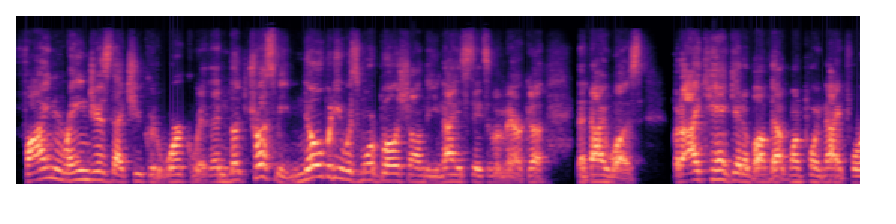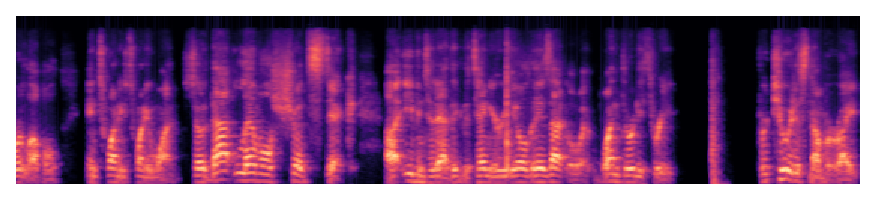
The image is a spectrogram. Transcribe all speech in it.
Find ranges that you could work with. And look, trust me, nobody was more bullish on the United States of America than I was but I can't get above that 1.94 level in 2021. So that level should stick. Uh, even today, I think the 10 year yield is at 133. Fortuitous number, right?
